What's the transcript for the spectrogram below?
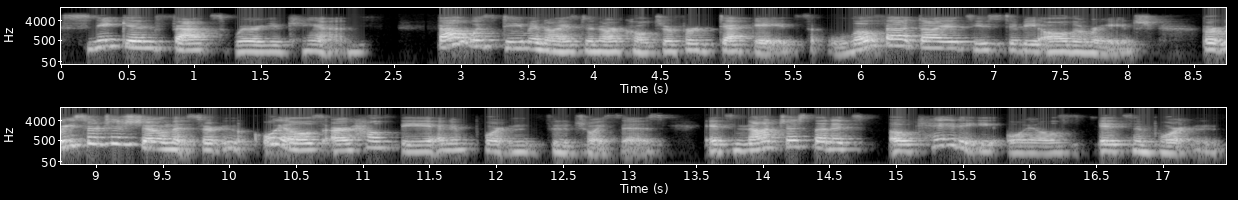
sneak in fats where you can. Fat was demonized in our culture for decades. Low fat diets used to be all the rage. But research has shown that certain oils are healthy and important food choices. It's not just that it's okay to eat oils, it's important.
